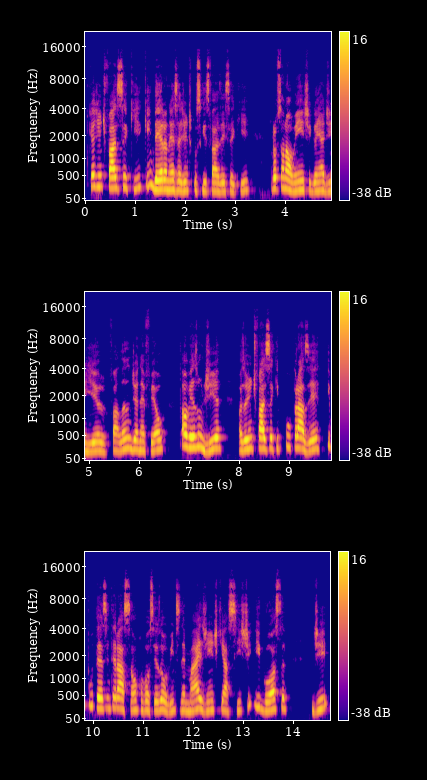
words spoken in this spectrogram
porque a gente faz isso aqui, quem dera, né, se a gente conseguisse fazer isso aqui profissionalmente, ganhar dinheiro falando de NFL, talvez um dia, mas a gente faz isso aqui por prazer e por ter essa interação com vocês ouvintes, né, mais gente que assiste e gosta de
